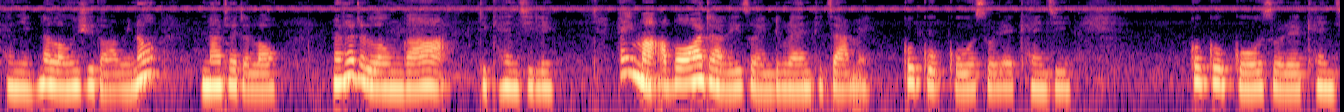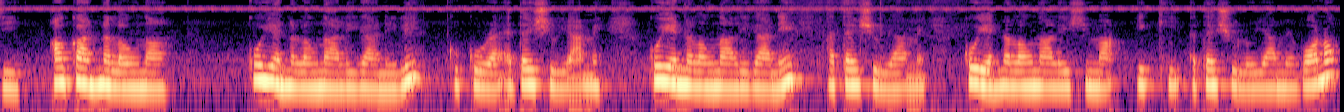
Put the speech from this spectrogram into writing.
ခန်းကြီးနှလုံးရှိသွားပြီနော်နောက်ထပ်တစ်လုံးနောက်ထပ်တစ်လုံးကဒီခန်းကြီးလေးအဲ့မှာအပေါ်ကဒါလေးဆိုရင်လူတိုင်းသိကြမယ်ကိုကိုကိုဆိုတဲ့ခန်းကြီး ကိုကိုကိုဆိုတဲ့ခန်းကြီးအောက်ကနှလုံးသားကိုယ့်ရဲ့နှလုံးသားလေးကနေလေကိုကိုရိုင်းအသက်ရှူရမယ်ကိုယ့်ရဲ့နှလုံးသားလေးကနေအသက်ရှူရမယ်ကိုယ့်ရဲ့နှလုံးသားလေးရှိမှ iki အသက်ရှူလို့ရမယ်ပေါ့နော်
